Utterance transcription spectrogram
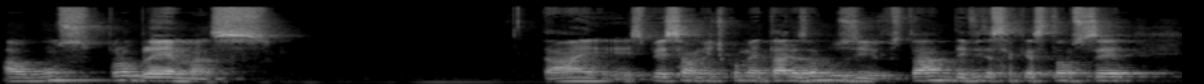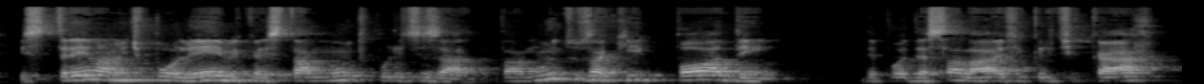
alguns problemas, tá? Especialmente comentários abusivos, tá? Devido a essa questão ser extremamente polêmica, está muito politizada, tá? Muitos aqui podem depois dessa live criticar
